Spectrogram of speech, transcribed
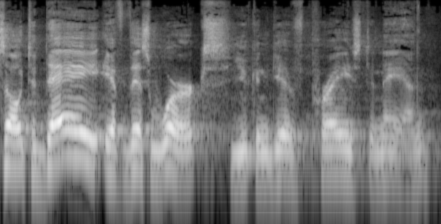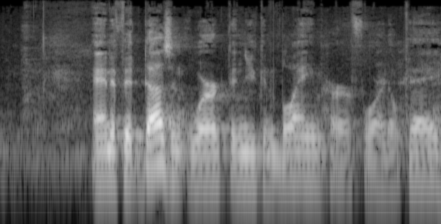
So today, if this works, you can give praise to Nan. And if it doesn't work, then you can blame her for it, okay?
